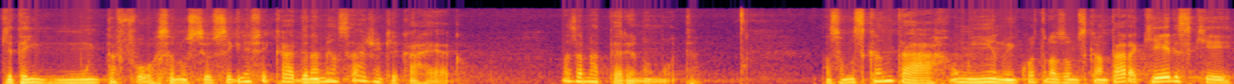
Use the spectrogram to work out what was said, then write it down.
que têm muita força no seu significado e na mensagem que carregam. Mas a matéria não muda. Nós vamos cantar um hino, enquanto nós vamos cantar, aqueles que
